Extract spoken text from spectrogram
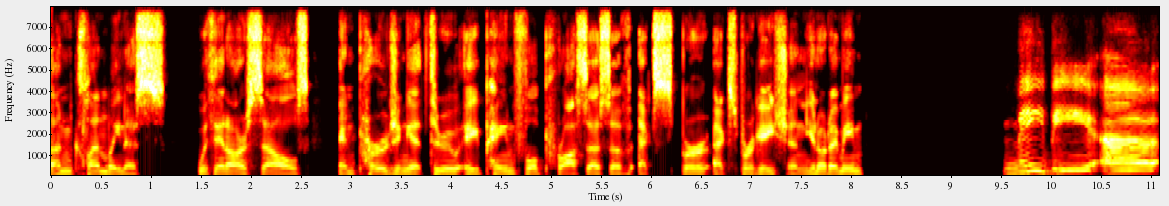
uncleanliness within ourselves and purging it through a painful process of expur- expurgation. You know what I mean? Maybe. Uh,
